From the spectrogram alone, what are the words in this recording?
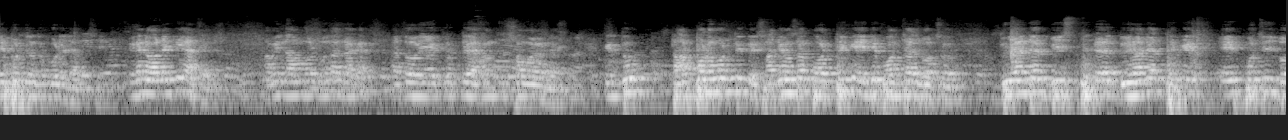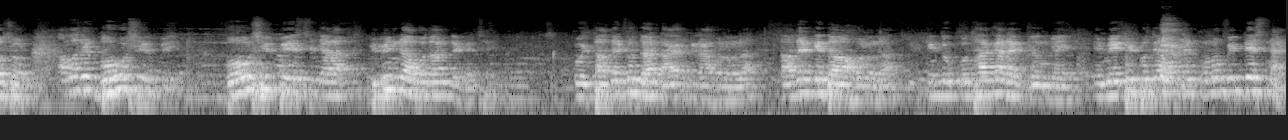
এই পর্যন্ত করে যাচ্ছে। এখানে অনেকেই আছে। আমি নাম বলব না দেখা এত ইয়ে করতে এখন সময় নেই। কিন্তু তার পরবর্তীতে স্বাধীনতার পর থেকে এই যে পঞ্চাশ বছর, দুই হাজার বিশ থেকে, দুই হাজার থেকে এই পঁচিশ বছর, আমাদের বহু শিল্পী বহু শিল্পী এসছে যারা বিভিন্ন অবদান রেখেছে। ওই তাদেরকেও দেওয়া হলো না, তাদেরকে দেওয়া হলো না। কিন্তু কোথাকার একজন মেয়ে? এই মেয়েটির প্রতি আমাদের কোনো বিদ্বেষ নাই।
